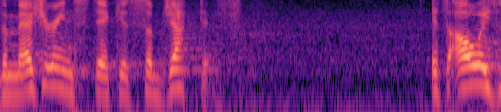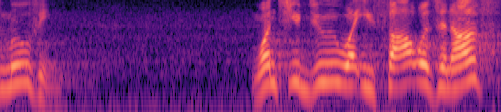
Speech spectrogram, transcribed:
the measuring stick is subjective. It's always moving. Once you do what you thought was enough,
